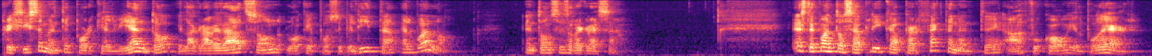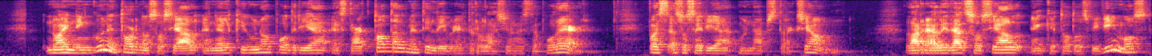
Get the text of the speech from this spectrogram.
precisamente porque el viento y la gravedad son lo que posibilita el vuelo. Entonces regresa. Este cuento se aplica perfectamente a Foucault y el poder. No hay ningún entorno social en el que uno podría estar totalmente libre de relaciones de poder, pues eso sería una abstracción. La realidad social en que todos vivimos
